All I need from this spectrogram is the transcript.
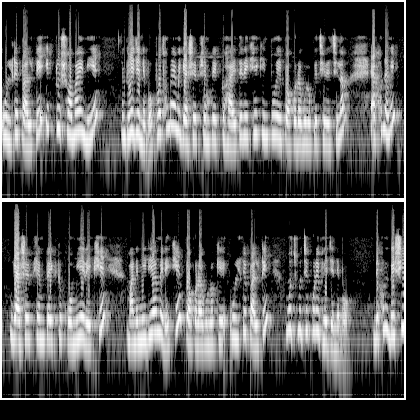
উল্টে পাল্টে একটু সময় নিয়ে ভেজে নেব। প্রথমে আমি গ্যাসের ফ্লেমটা একটু হাইতে রেখে কিন্তু এই পকোড়াগুলোকে ছেড়েছিলাম। এখন আমি গ্যাসের ফ্লেমটা একটু কমিয়ে রেখে মানে মিডিয়ামে রেখে পকোড়াগুলোকে উল্টে পাল্টে মুচমুচে করে ভেজে নেব। দেখুন, বেশি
